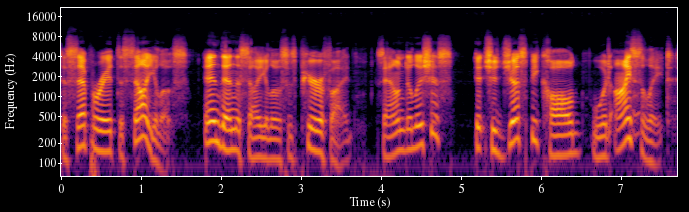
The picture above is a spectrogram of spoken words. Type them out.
to separate the cellulose, and then the cellulose is purified. Sound delicious? It should just be called wood isolate,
